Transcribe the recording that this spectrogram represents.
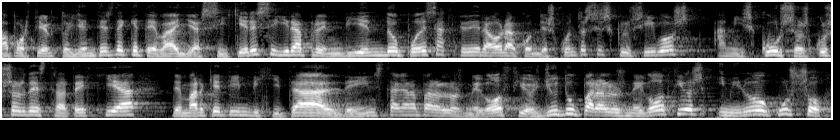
Ah, por cierto, y antes de que te vayas, si quieres seguir aprendiendo, puedes acceder ahora con descuentos exclusivos a mis cursos, cursos de estrategia de marketing digital, de Instagram para los negocios, YouTube para los negocios y mi nuevo curso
